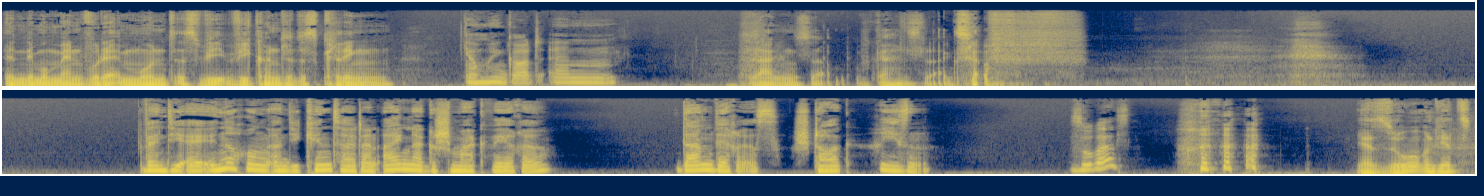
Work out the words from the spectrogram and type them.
in dem Moment, wo der im Mund ist. Wie, wie könnte das klingen? Oh mein Gott, ähm, Langsam, ganz langsam. wenn die Erinnerung an die Kindheit ein eigener Geschmack wäre, dann wäre es Stork Riesen. Sowas? Ja, so und jetzt,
